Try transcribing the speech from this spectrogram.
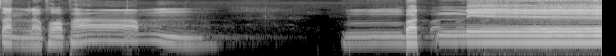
สันละพอพามบัดนี้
